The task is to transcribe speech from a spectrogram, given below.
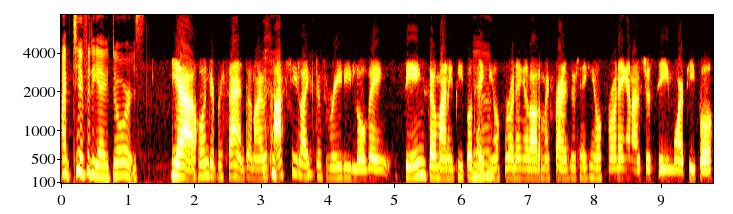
activity outdoors. Yeah, hundred percent. And I was actually like just really loving seeing so many people Yeah. taking up running. A lot of my friends are taking up running, and I was just seeing more people,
